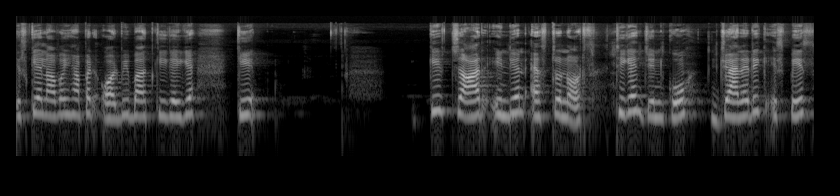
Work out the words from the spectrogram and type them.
इसके अलावा यहाँ पर और भी बात की गई है कि कि चार इंडियन एस्ट्रोनॉट्स ठीक है? जिनको जेनेरिक स्पेस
